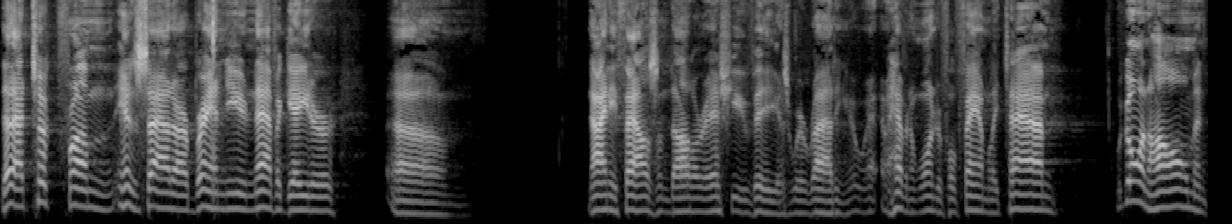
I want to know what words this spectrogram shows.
that I took from inside our brand new Navigator um, $90,000 SUV as we're riding. We're having a wonderful family time. We're going home and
